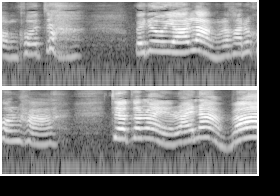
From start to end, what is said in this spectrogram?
ของโคชจ๋าไปดูย้อนหลังนะคะทุกคนค่ะ เจอกันใหม่ไรหน้าบาย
